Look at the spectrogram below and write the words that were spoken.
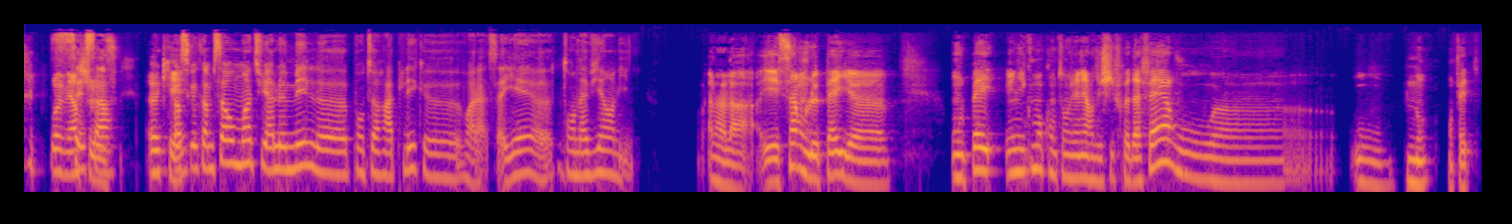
Première chose. Ça. Parce que comme ça, au moins, tu as le mail euh, pour te rappeler que voilà, ça y est, euh, ton avis est en ligne. Voilà. Ah Et ça, on le paye. Euh, on le paye uniquement quand on génère du chiffre d'affaires ou ou non, en fait?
